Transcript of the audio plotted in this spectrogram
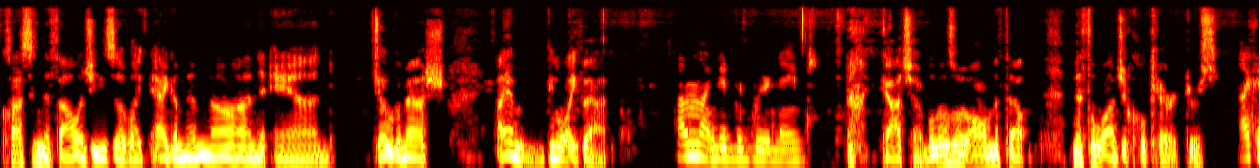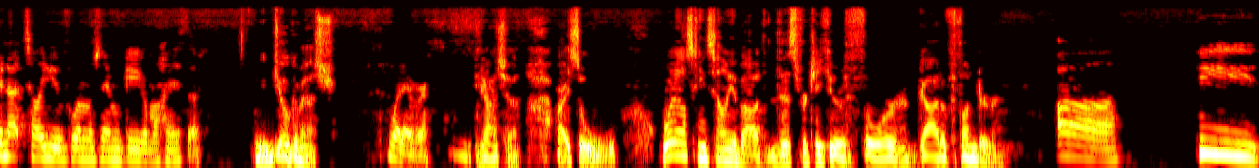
classic mythologies of like Agamemnon and Gilgamesh. I am people like that. I'm not good with weird names. Gotcha. Well, those are all mytho- mythological characters. I could not tell you if one was named Gigamahitha. Gilgamesh. Whatever. Gotcha. All right. So, what else can you tell me about this particular Thor, God of Thunder? Uh, he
